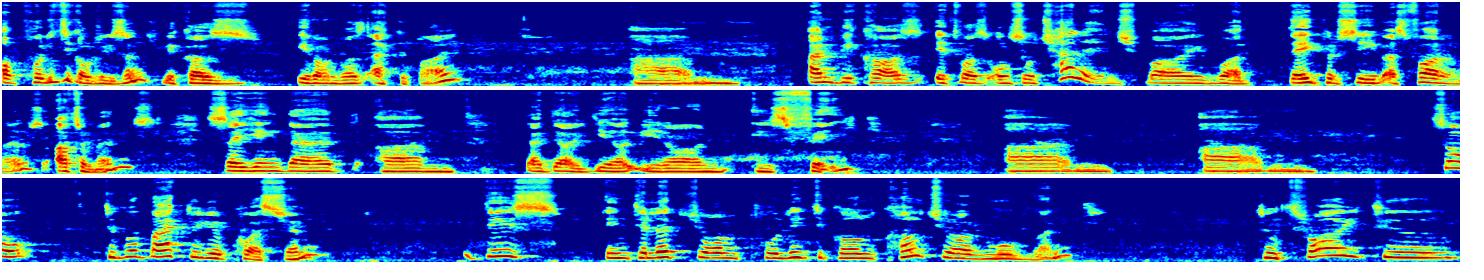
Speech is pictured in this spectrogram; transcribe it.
of political reasons, because Iran was occupied, um, and because it was also challenged by what they perceive as foreigners, Ottomans, saying that um, that the idea of Iran is fake. Um, um, so, to go back to your question, this intellectual, political, cultural movement to try to,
